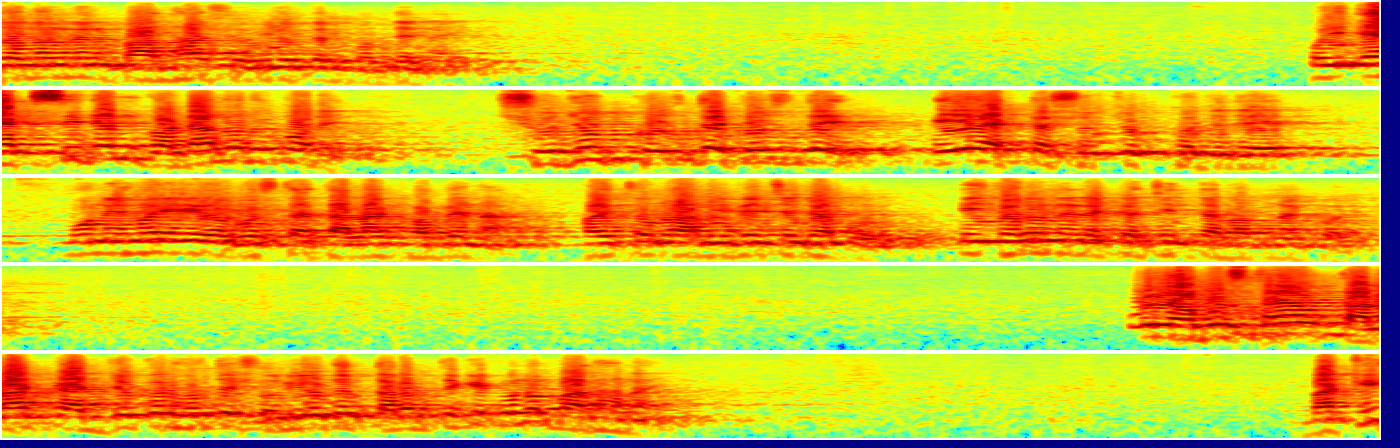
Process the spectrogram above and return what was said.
ধরনের বাধা শরীয়তের মধ্যে নাই। ওই অ্যাক্সিডেন্ট ঘটানোর উপরে সুযোগ খুঁজতে খুঁজতে এই একটা সুযোগ খুঁজে যে মনে হয় এই অবস্থায় তালাক হবে না হয়তো আমি বেঁচে যাব। এই ধরনের একটা চিন্তা ভাবনা করে। ওই অবস্থায়ও তালাক কার্যকর হতে শরীয়তের তরফ থেকে কোনো বাধা নাই। বাকি,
